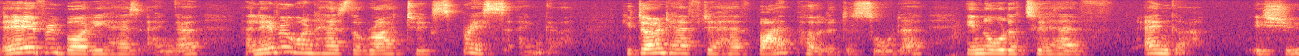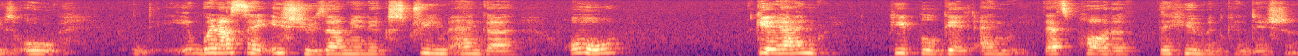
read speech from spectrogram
Everybody has anger and everyone has the right to express anger. You don't have to have bipolar disorder in order to have anger issues or when I say issues I mean extreme anger or get angry. People get angry. That's part of the human condition.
